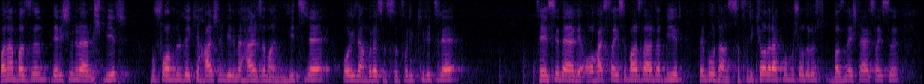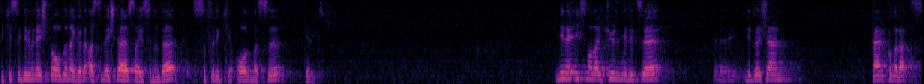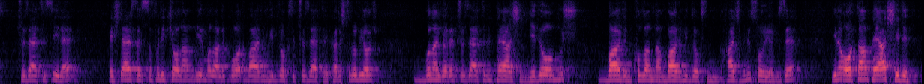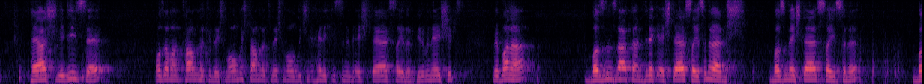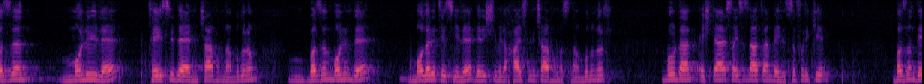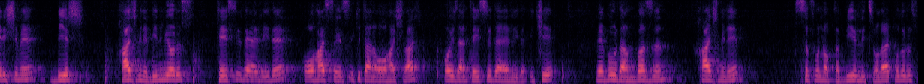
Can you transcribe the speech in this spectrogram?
Bana bazın derişimini vermiş 1. Bu formüldeki hacmin birimi her zaman litre. O yüzden burası 0,2 litre. Tesir değerli OH sayısı bazlarda 1 ve buradan 0,2 olarak bulmuş oluruz. Bazın eşdeğer sayısı ikisi birbirine eşit olduğuna göre aslın eşdeğer sayısının da 0,2 olması gerekir. Yine X mola 200 mililitre e, hidrojen perklorat çözeltisiyle eşdeğer sayısı 0,2 olan 1 molarlık baryum hidroksit çözeltileri karıştırılıyor. Buna göre çözeltinin pH'i 7 olmuş. Baryum kullanılan baryum hidroksitin hacmini soruyor bize. Yine ortam pH 7. pH 7 ise o zaman tam nötrleşme olmuş. Tam nötrleşme olduğu için her ikisinin eşdeğer sayıları birbirine eşit. Ve bana bazın zaten direkt eşdeğer sayısını vermiş. Bazın eşdeğer sayısını bazın molü ile tesir değerinin çarpımından bulurum. Bazın molün de molaritesiyle, derişimiyle hacminin çarpılmasından bulunur. Buradan eşdeğer sayısı zaten belli. 0,2. Bazın derişimi 1. Hacmini bilmiyoruz. Tesir değerliği de OH sayısı 2 tane OH var. O yüzden tesir değerliği de 2. Ve buradan bazın hacmini 0.1 litre olarak buluruz.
